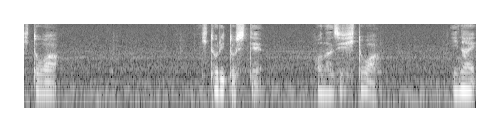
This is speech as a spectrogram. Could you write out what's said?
人は一人として同じ人はいない。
